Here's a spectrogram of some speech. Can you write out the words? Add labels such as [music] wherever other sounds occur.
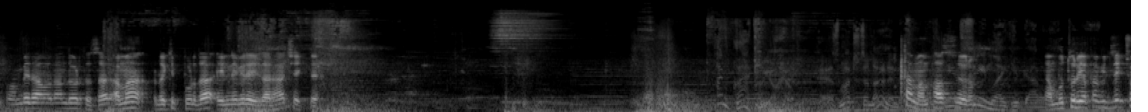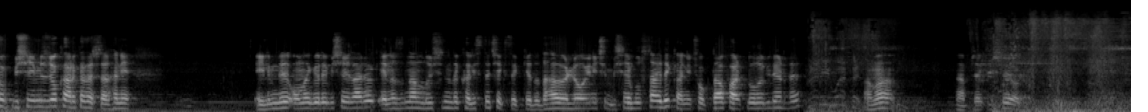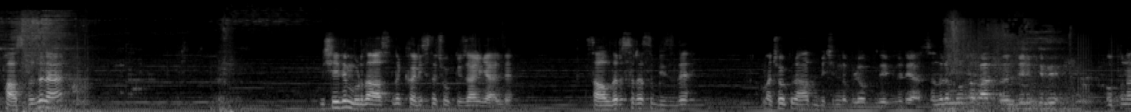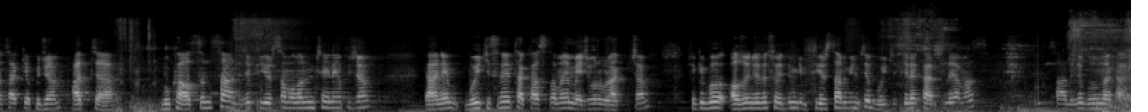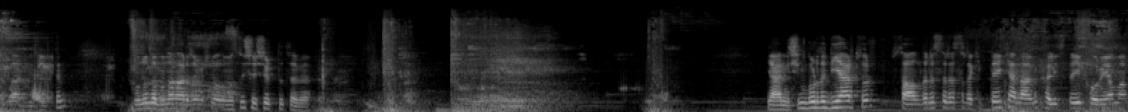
Tamam bedavadan 4 hasar ama rakip burada eline bir ejderha çekti. Tamam paslıyorum. Yani bu tur yapabilecek çok bir şeyimiz yok arkadaşlar. Hani elimde ona göre bir şeyler yok. En azından Lucian'ı da Kalista çeksek ya da daha early oyun için bir şey bulsaydık hani çok daha farklı olabilirdi. Ama yapacak bir şey yok. Pasladın ha. Bir şey diyeyim burada aslında Kalista çok güzel geldi. Saldırı sırası bizde. Ama çok rahat bir biçimde bloklayabilir ya. Sanırım burada ben öncelikli bir open atak yapacağım. Hatta bu kalsın sadece Fearsome olan üniteyle yapacağım. Yani bu ikisini takaslamaya mecbur bırakacağım. Çünkü bu az önce de söylediğim gibi Fearsome ünite bu ikisiyle karşılayamaz. Sadece bununla karşılar diyecektim. Bunu da buna harcamış olması şaşırttı tabi. Yani şimdi burada diğer tur saldırı sırası rakipteyken abi Kalista'yı koruyamam.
